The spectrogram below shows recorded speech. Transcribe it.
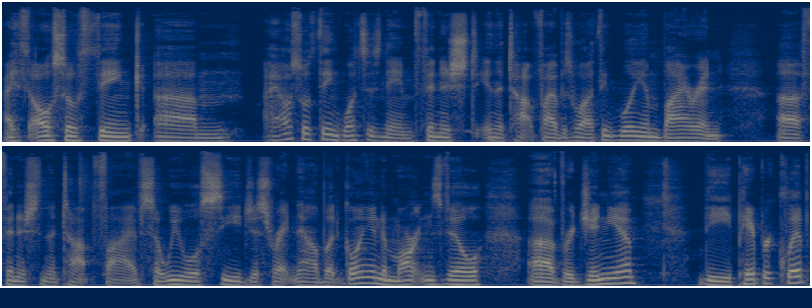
I also think um, I also think what's his name finished in the top five as well. I think William Byron uh, finished in the top five. So we will see just right now. But going into Martinsville, uh, Virginia, the paperclip.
